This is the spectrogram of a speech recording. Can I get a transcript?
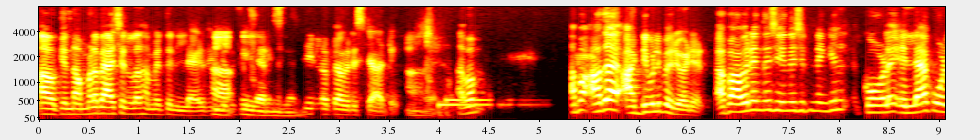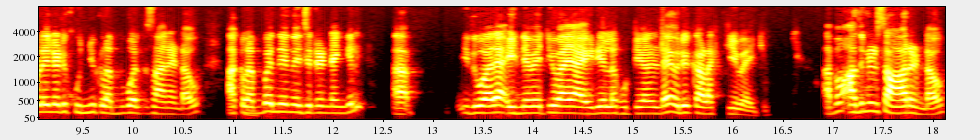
ആ ഓക്കെ നമ്മളെ ബാച്ചിലുള്ള സമയത്ത് ഇല്ലായിരുന്നു അവർ സ്റ്റാർട്ട് അപ്പം അപ്പൊ അത് അടിപൊളി പരിപാടിയാണ്. അപ്പൊ അവരെന്താ ചെയ്യുന്ന വെച്ചിട്ടുണ്ടെങ്കിൽ കോളേജ് എല്ലാ കോളേജിലും ഒരു കുഞ്ഞു ക്ലബ്ബ് പോലത്തെ സാധനം ഉണ്ടാവും. ആ ക്ലബ്ബ് എന്ത് ചെയ്യുന്ന വെച്ചിട്ടുണ്ടെങ്കിൽ ഇതുപോലെ ഇന്നോവേറ്റീവ് ആയ ഐഡിയ ഉള്ള കുട്ടികളുടെ ഒരു കളക്റ്റീവ് ആയിരിക്കും. അപ്പം അതിനൊരു സാർ ഉണ്ടാവും.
